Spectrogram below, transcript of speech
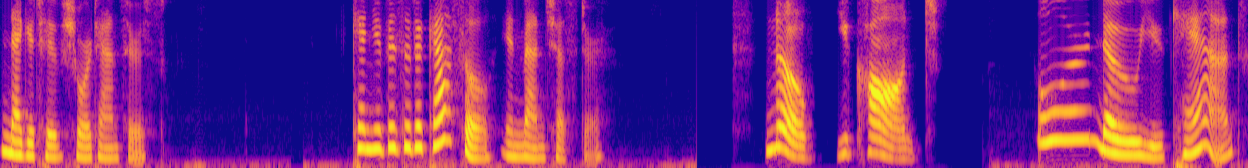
negative short answers. Can you visit a castle in Manchester? No, you can't. Or no, you can't.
